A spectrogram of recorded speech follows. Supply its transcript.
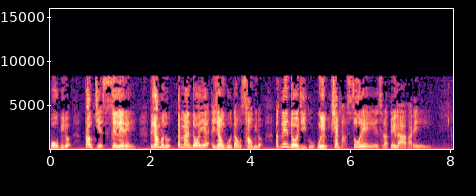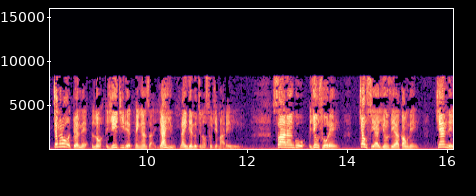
ပို့ပြီးတော့ကောက်ကျစ်ဆင်းလဲတယ်ဒါကြောင့်မလို့တမန်တော်ရဲ့အယောင်ကိုတောင်ဆောင်ပြီးတော့အသင်းတော်ကြီးကိုဝင်ဖြတ်မှာစိုးတယ်ဆိုတာတွေ့လာရပါတယ် ကျွန်တော်အတွက်လည်းအလွန်အရေးကြီးတဲ့သင်ခန်းစာရယူနိုင်တယ်လို့ကျွန်တော်ဆိုချင်ပါတယ်။စာရန်ကိုအယုတ်ဆိုးတယ်၊ကြောက်စရာယွန်စရာကောင်းတယ်၊ကြမ်းတယ်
